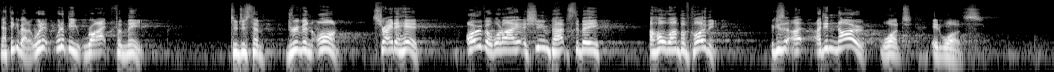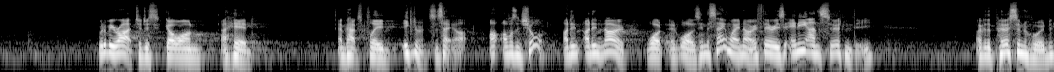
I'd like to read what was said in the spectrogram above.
Now, think about it. Would it, would it be right for me to just have driven on straight ahead over what I assume perhaps to be a whole lump of clothing? Because I, I didn't know what it was. Would it be right to just go on ahead and perhaps plead ignorance and say, oh, I wasn't sure. I didn't, I didn't know what it was. In the same way, no, if there is any uncertainty over the personhood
